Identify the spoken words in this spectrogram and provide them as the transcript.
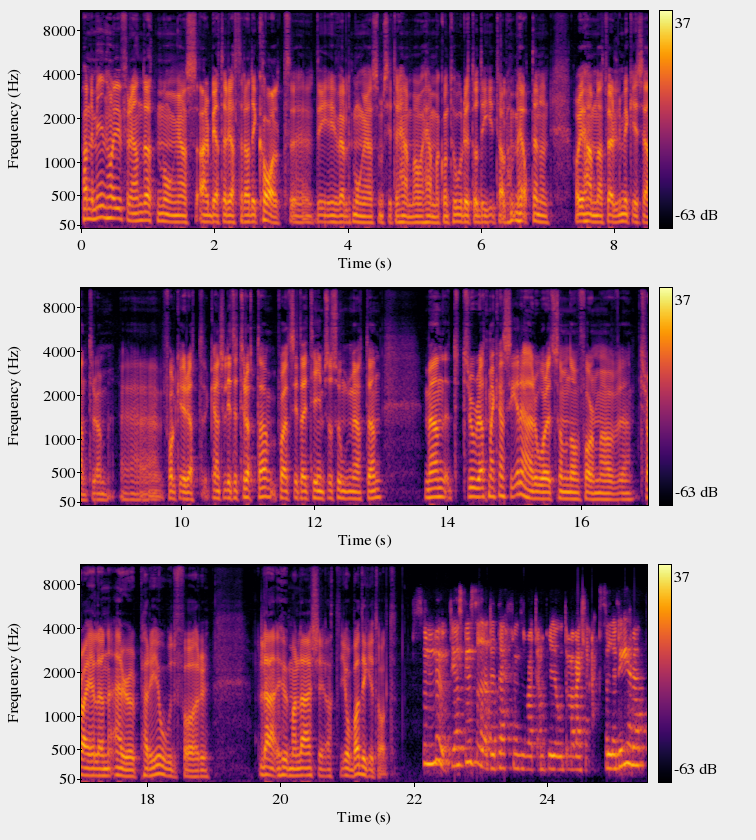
Pandemin har ju förändrat mångas arbete rätt radikalt. Eh, det är ju väldigt många som sitter hemma och hemmakontoret och digitala möten har ju hamnat väldigt mycket i centrum. Eh, folk är ju rätt, kanske lite trötta på att sitta i Teams och Zoom-möten. Men tror du att man kan se det här året som någon form av eh, trial and error-period för hur man lär sig att jobba digitalt? Absolut. Jag skulle säga att det definitivt varit en period där man verkligen accelererat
